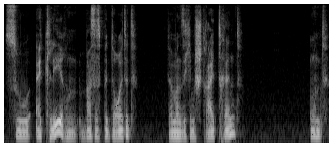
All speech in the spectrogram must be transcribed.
zu erklären, was es bedeutet, wenn man sich im Streit trennt und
